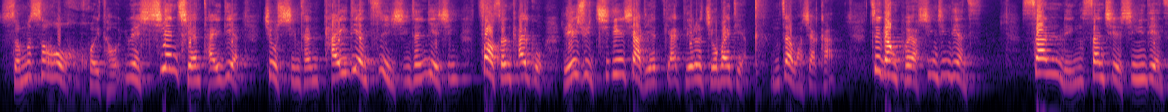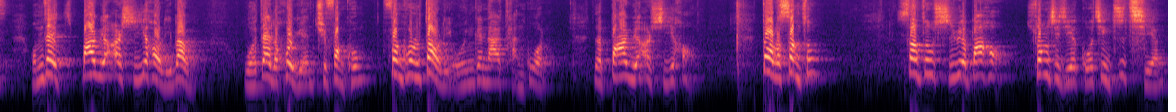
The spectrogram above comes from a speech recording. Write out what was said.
什么时候回头？因为先前台电就形成台电自己形成夜星，造成台股连续七天下跌，跌跌了九百点。我们再往下看，这张股票新兴电子三零三七的新兴电子，我们在八月二十一号礼拜五。我带着会员去放空，放空的道理我已经跟大家谈过了。那八月二十一号，到了上周，上周十月八号双十节国庆之前，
